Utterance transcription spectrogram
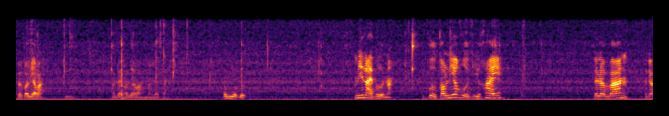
เฟอก็เรียกว่ามันจะเขาเรียกว่ามันเรียกใส่ต้องเลือกเด้อมีหลายเฝืนนะเฝืนเกาเลียวเฝืนสีไข่แต่ละบ้านเขาจะ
